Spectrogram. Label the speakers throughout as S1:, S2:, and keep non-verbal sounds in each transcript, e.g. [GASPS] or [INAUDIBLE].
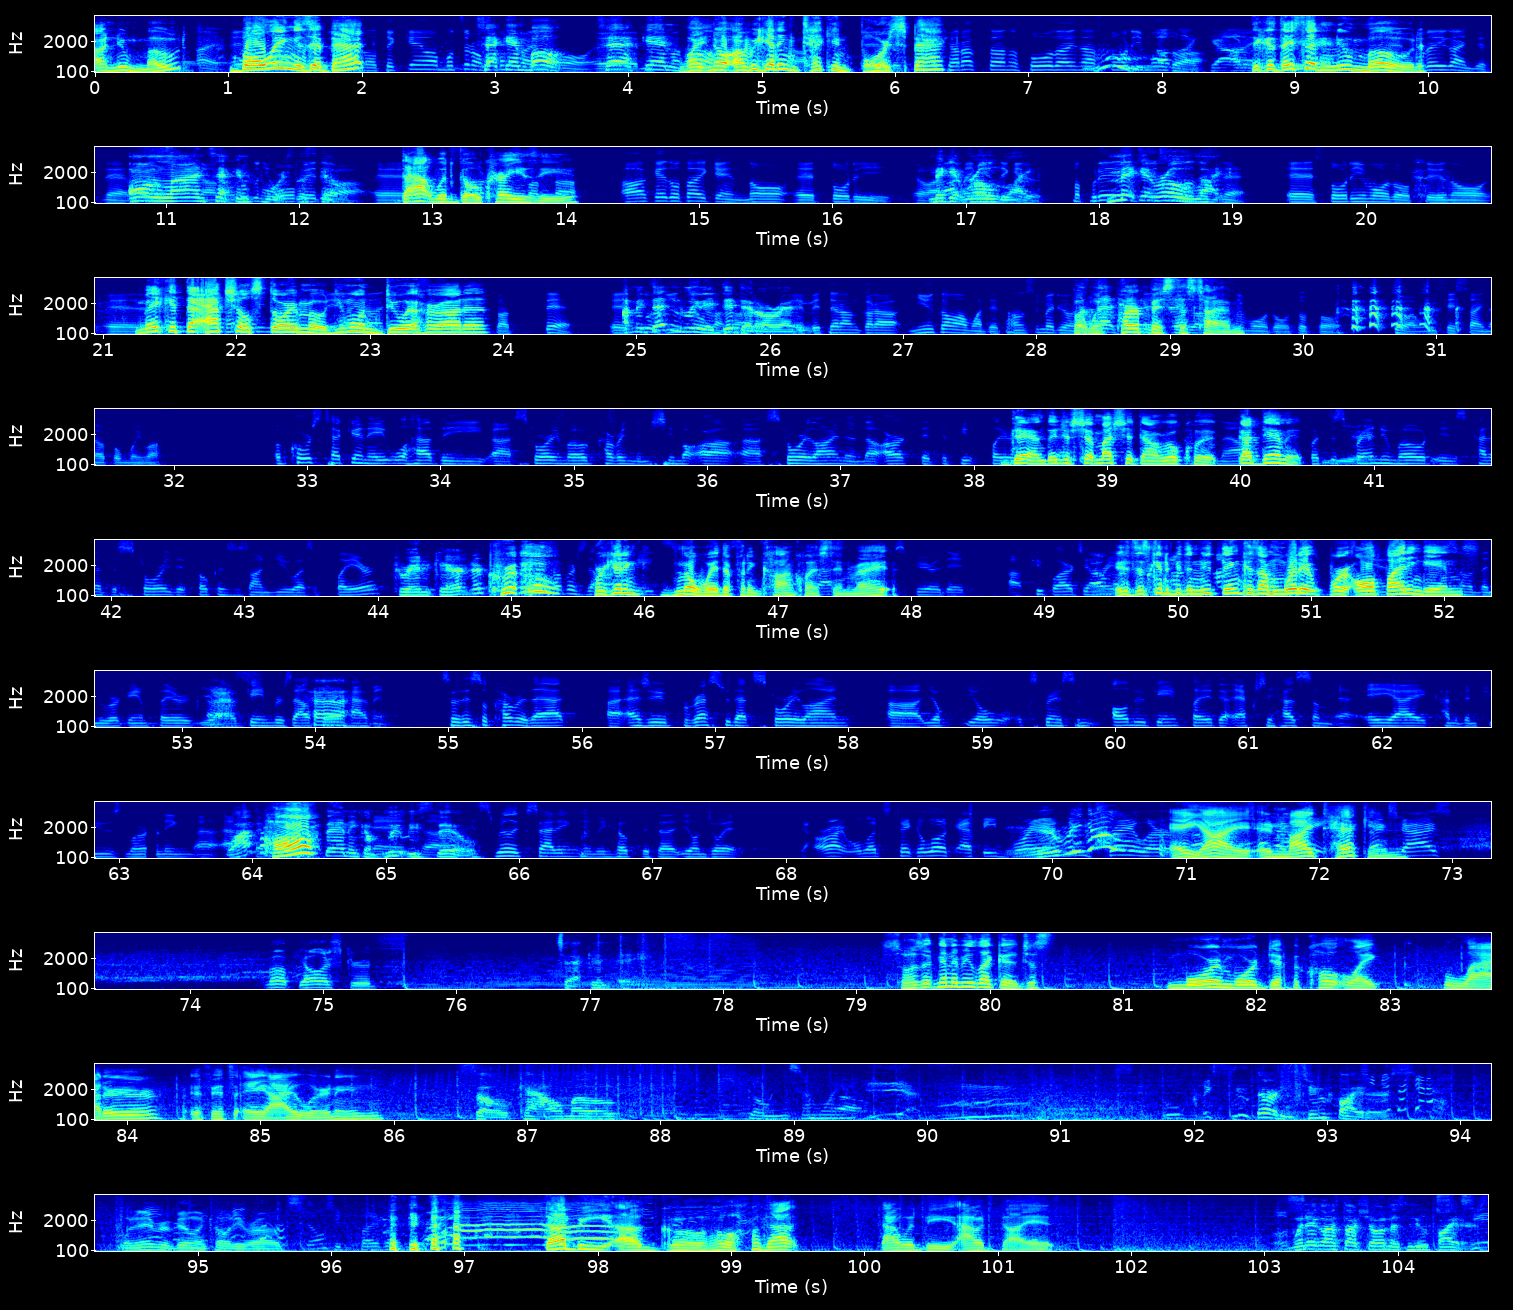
S1: A new mode? Bowling? Is it back?
S2: Tekken Ball. Tekken
S1: Wait, no, are we getting Tekken Force back? Because they said new mode.
S2: Online Tekken Force, let's go.
S1: That would go crazy.
S2: Make it roguelike. Make it roguelike.
S1: Make it the actual story mode. You want to do it, Harada?
S2: I mean, technically they did that already.
S1: But with purpose this time. [LAUGHS]
S3: Of course, Tekken 8 will have the uh, story mode covering the Mishima uh, uh, storyline and the arc that the pe- players.
S1: Damn, they just shut my shit down real
S3: up
S1: quick.
S3: now.
S1: God damn it.
S3: But this
S2: Yeah.
S3: brand new mode is kind of the story that focuses on you as a player.
S2: Create a character?
S1: Cr-
S3: Covers [GASPS] the
S1: We're getting no way they're putting conquest in, right?
S3: uh, people are.
S1: Is this gonna be the new thing? Cause I'm with it for all
S3: And
S1: fighting
S3: Some
S1: games.
S3: of the newer game player, uh, gamers out there haven't. So this will cover that. Uh, as you progress through that storyline, uh, you'll you'll experience some all new gameplay that actually has some uh, AI kind of infused learning. Uh,
S2: Why is.
S1: Huh?
S2: Huh? standing completely
S3: And, uh,
S2: still?
S3: It's really exciting, and we hope that uh, you'll enjoy it.
S4: All right, well, let's take a look at the brand
S2: Here we
S4: new
S2: go.
S4: trailer.
S1: AI in my
S4: Thanks, guys. Well, y'all are screwed.
S2: Tekken 8.
S1: So is it gonna be like a just more and more difficult like ladder if it's AI learning?
S2: So, cow mode.
S5: Going somewhere? Yes.
S2: 32 fighters.
S6: When villain Cody Rhodes. [LAUGHS]
S1: That'd be a goal. [LAUGHS] That that would be. I would buy it.
S2: When they're gonna start showing us new fighters?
